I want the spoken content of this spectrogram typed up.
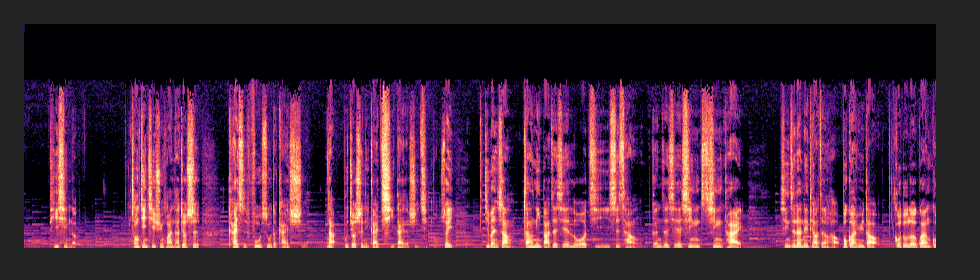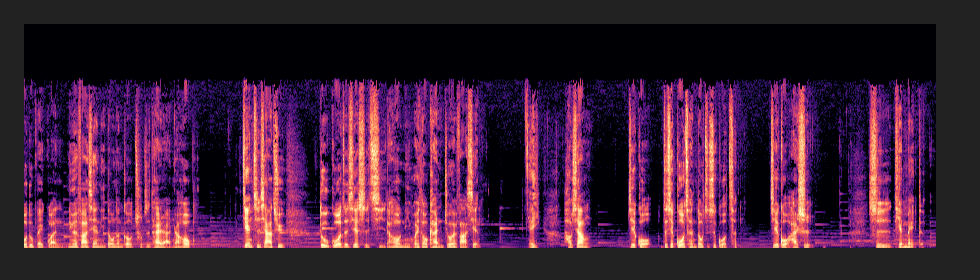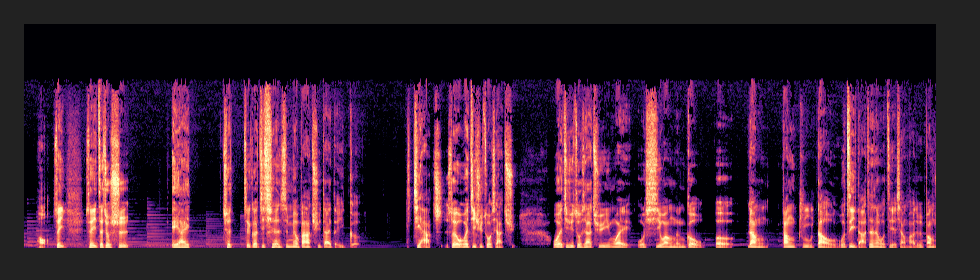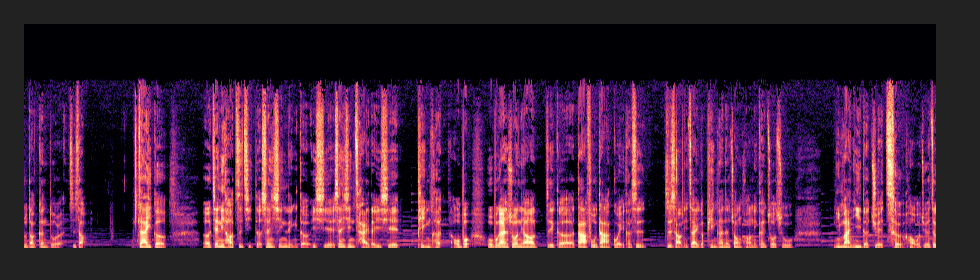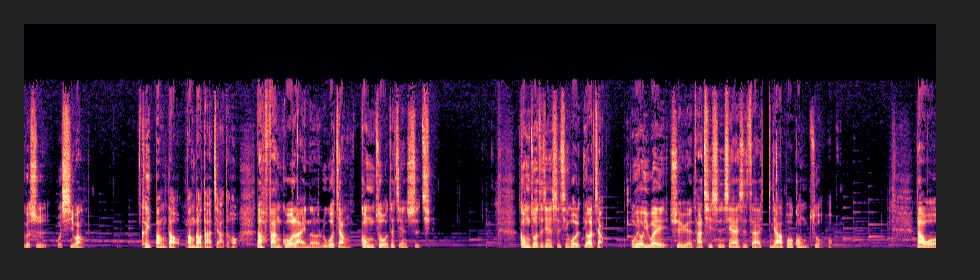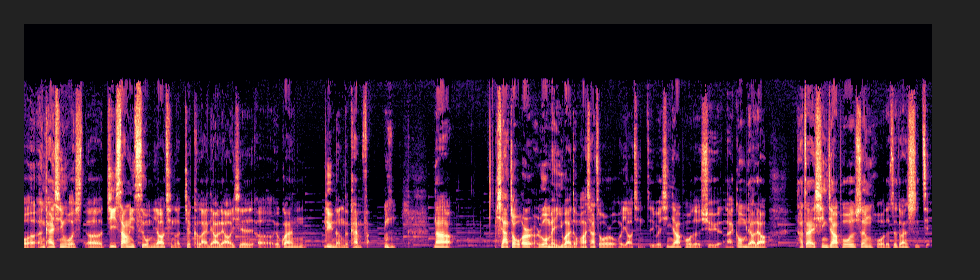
提醒了，从景气循环，它就是开始复苏的开始，那不就是你该期待的事情哦？所以基本上，当你把这些逻辑、市场跟这些心心态、心智能力调整好，不管遇到过度乐观、过度悲观，你会发现你都能够处之泰然，然后坚持下去，度过这些时期，然后你回头看，你就会发现。哎，好像结果这些过程都只是过程，结果还是是甜美的，哦，所以所以这就是 AI 却这个机器人是没有办法取代的一个价值，所以我会继续做下去，我会继续做下去，因为我希望能够呃让帮助到我自己的，真正我自己的想法就是帮助到更多人，至少在一个。呃，建立好自己的身心灵的一些身心财的一些平衡。我不，我不敢说你要这个大富大贵，可是至少你在一个平衡的状况，你可以做出你满意的决策。哈，我觉得这个是我希望可以帮到帮到大家的。哈，那反过来呢？如果讲工作这件事情，工作这件事情，我又要讲。我有一位学员，他其实现在是在新加坡工作哦。那我很开心我，呃，继上一次我们邀请了 Jack 来聊一聊一些呃有关绿能的看法。那下周二如果没意外的话，下周二我会邀请这位新加坡的学员来跟我们聊聊他在新加坡生活的这段时间，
